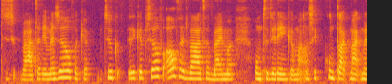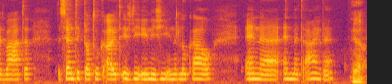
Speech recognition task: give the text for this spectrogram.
Het is water in mezelf. Ik heb natuurlijk, ik heb zelf altijd water bij me om te drinken. Maar als ik contact maak met water, zend ik dat ook uit. Is die energie in het lokaal en, eh, en met de aarde. Ja.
